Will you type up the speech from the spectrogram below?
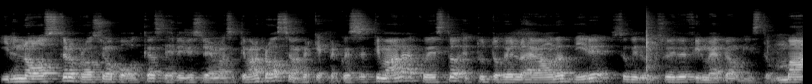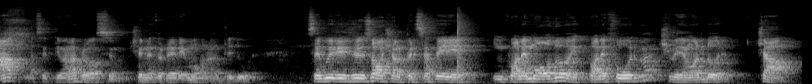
il nostro prossimo podcast che registreremo la settimana prossima, perché per questa settimana questo è tutto quello che avevamo da dire sui due, sui due film che abbiamo visto. Ma la settimana prossima ce ne torneremo con altri due. Seguiteci sui social per sapere in quale modo e in quale forma. Ci vediamo allora. Ciao!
